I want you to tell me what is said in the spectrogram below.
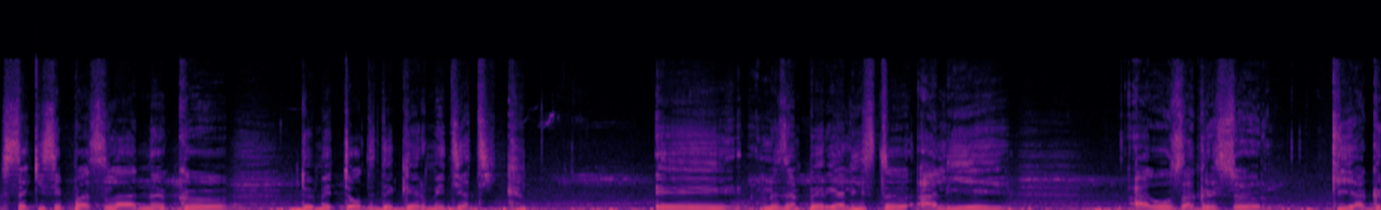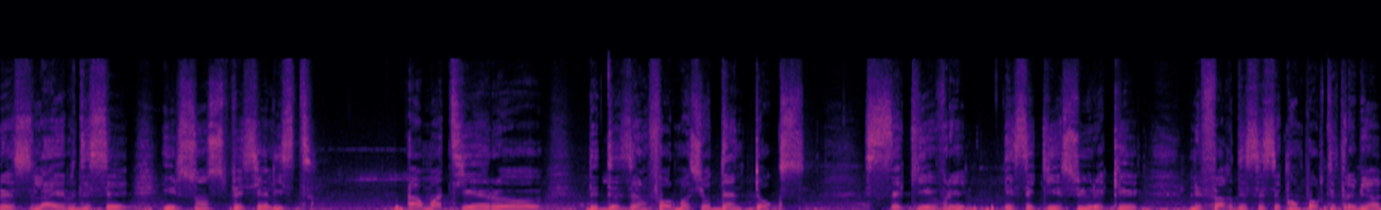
Ce qui se passe là n'est que de méthodes de guerre médiatique. Et les impérialistes alliés aux agresseurs qui agressent la RDC, ils sont spécialistes en matière euh, de désinformation, d'intox. Ce qui est vrai et ce qui est sûr est que les FARDC se comportent très bien.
